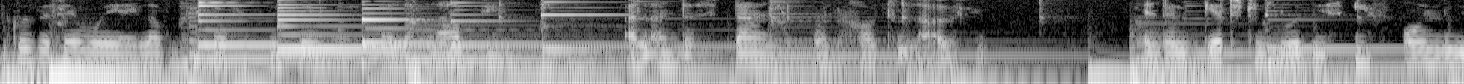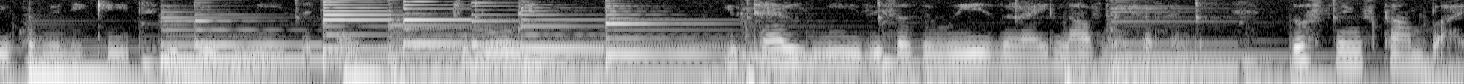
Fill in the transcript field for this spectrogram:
because the same way I love myself is the same way I'll love you. I'll understand on how to love you. And I'll get to know this if only we communicate. You give me the chance to know you. You tell me these are the ways that I love myself, and those things come by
